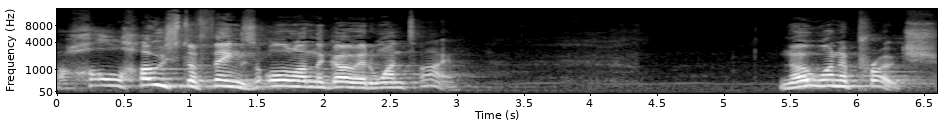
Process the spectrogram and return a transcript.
a whole host of things all on the go at one time. No one approach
